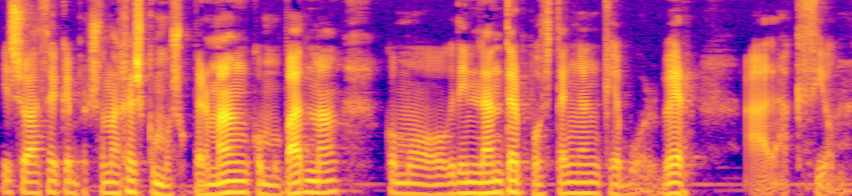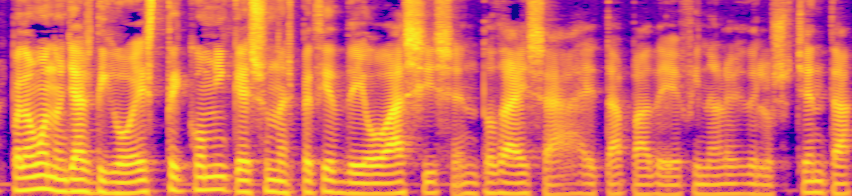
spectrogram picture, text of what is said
Y eso hace que personajes como Superman, como Batman, como Green Lantern pues tengan que volver a la acción. Pero bueno, ya os digo, este cómic es una especie de oasis en toda esa etapa de finales de los 80,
